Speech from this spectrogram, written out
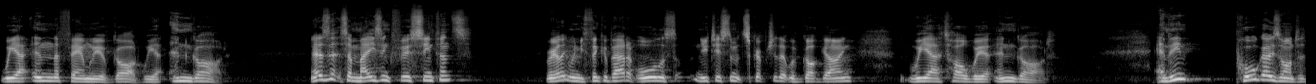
We are in the family of God. We are in God. Now, isn't it an amazing first sentence? Really, when you think about it, all this New Testament scripture that we've got going, we are told we are in God. And then Paul goes on to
